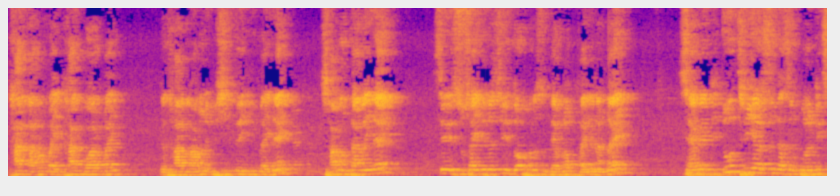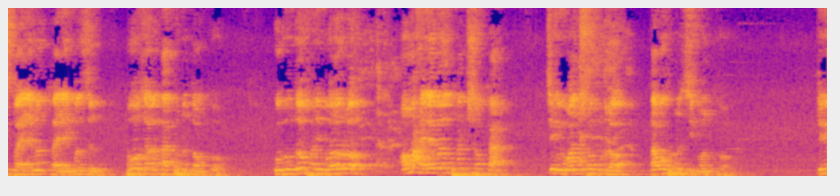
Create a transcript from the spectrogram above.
tha kaham bai tha gwar bai tha lamani bisi tui himbai nai samang tangai nai siri society no siri dofan sun develop khai na nai 72 3 years ka sun politics lai lemon khai lemon sun bo jana ta kun dong ko kubun dofani bororo oma hai level thang shokka siri wan song ro tabo kun sikon ko siri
